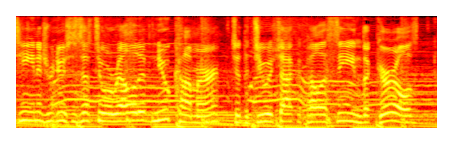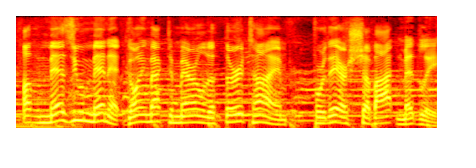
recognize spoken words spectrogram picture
13 introduces us to a relative newcomer to the Jewish a cappella scene, the girls of Mezumenet, going back to Maryland a third time for their Shabbat medley.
